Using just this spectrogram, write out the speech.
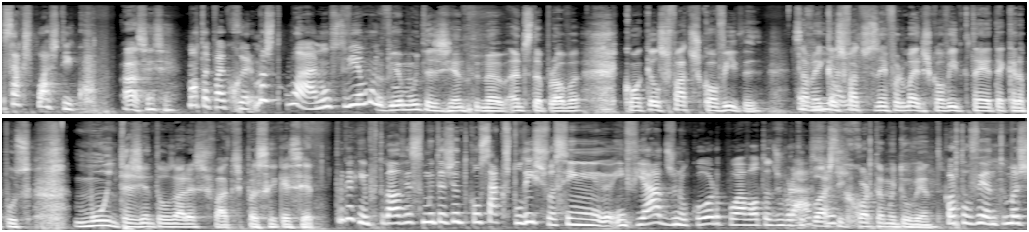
sacos de plástico. Ah, sim, sim. Malta que vai correr. Mas lá não se via muito. Havia muita gente na- antes da prova com aqueles fatos Covid. Sabem, Havia. aqueles fatos dos enfermeiros Covid que têm até carapuço. Muita gente a usar esses fatos para se aquecer. Porque aqui em Portugal vê-se muita gente com sacos de lixo assim enfiados no corpo, à volta dos braços. O plástico corta muito o vento. Corta o vento, mas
